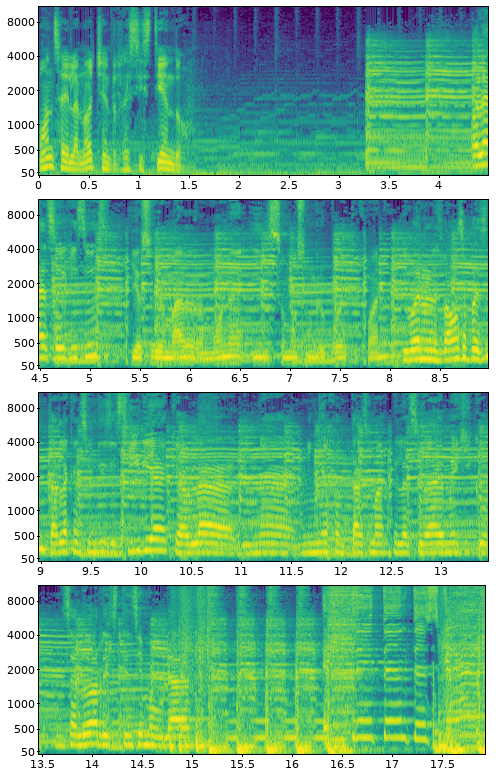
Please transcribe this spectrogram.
11 de la noche en Resistiendo. Hola, soy Jesús Yo soy Omar Ramona y somos un grupo de Tijuana. y bueno, les vamos a presentar la canción de Cecilia que habla de una niña fantasma de la Ciudad de México. Un saludo a Resistencia Modulada. Entre tantas calles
